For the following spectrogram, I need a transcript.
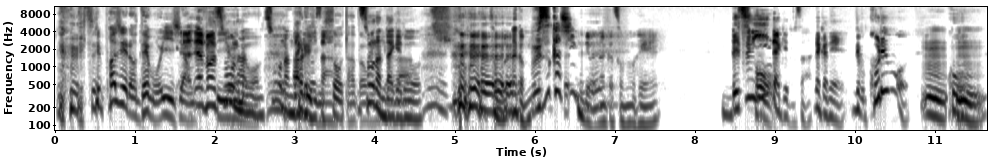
別にパジェロでもいいじゃんっていやまあいそうのはんそうなんだある意けどさ。味そうだと思そうなんだけど。そうなんか難しいんだよなんかその辺。別にいいんだけどさ。なんかねでもこれもうんこうん。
